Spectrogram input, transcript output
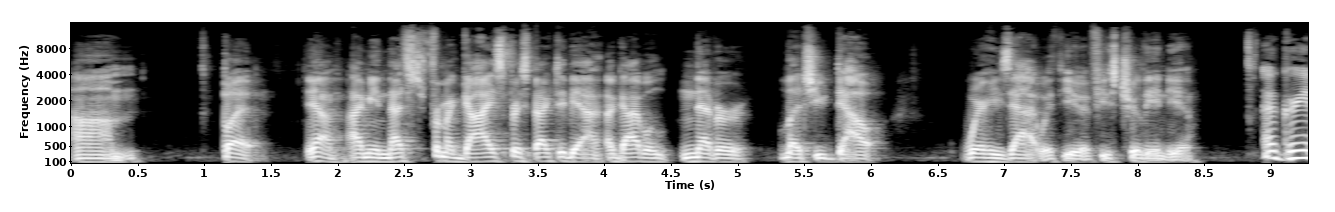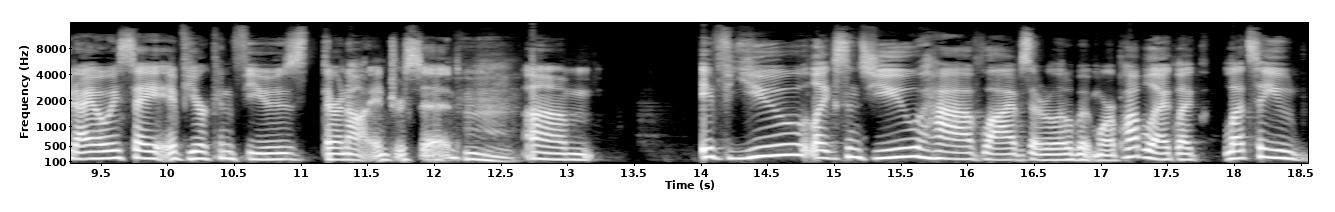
Um, but yeah, I mean, that's from a guy's perspective. Yeah, a guy will never let you doubt where he's at with you if he's truly into you. Agreed. I always say if you're confused, they're not interested. Um, if you like, since you have lives that are a little bit more public, like let's say you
